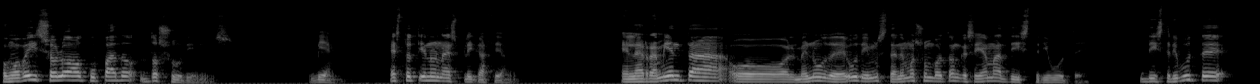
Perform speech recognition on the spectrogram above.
Como veis, solo ha ocupado dos UDINs. Bien, esto tiene una explicación. En la herramienta o el menú de UDIMS tenemos un botón que se llama Distribute. Distribute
